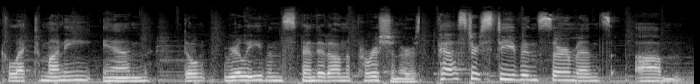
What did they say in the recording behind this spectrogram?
collect money and don't really even spend it on the parishioners. Pastor Stephen's sermons um,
